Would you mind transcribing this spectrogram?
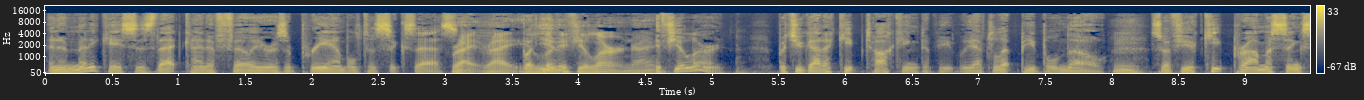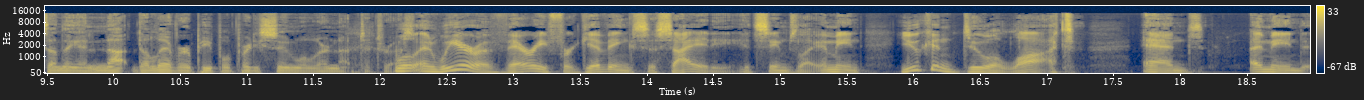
And in many cases, that kind of failure is a preamble to success. Right, right. But You- you, if you learn, right? if you learn. But you got to keep talking to people. You have to let people know. Hmm. So if you keep promising something and not deliver, people pretty soon will learn not to trust. Well, and we are a very forgiving society, it seems like. I mean, you can do a lot. And I mean,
